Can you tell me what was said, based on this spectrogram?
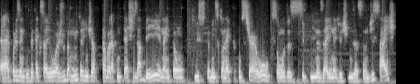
é, por exemplo, o VTEX.io ajuda muito a gente a trabalhar com testes AB, né? Então, isso também se conecta com o CRO, que são outras disciplinas aí, né, de otimização de site.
